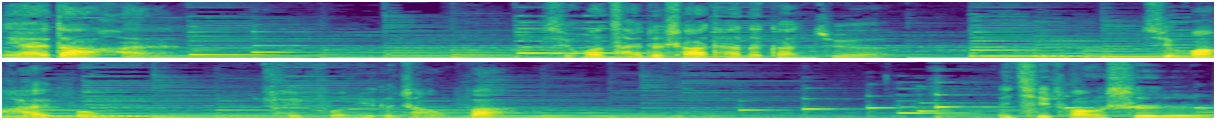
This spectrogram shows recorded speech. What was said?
你爱大海。喜欢踩着沙滩的感觉，喜欢海风吹拂你的长发。你起床时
